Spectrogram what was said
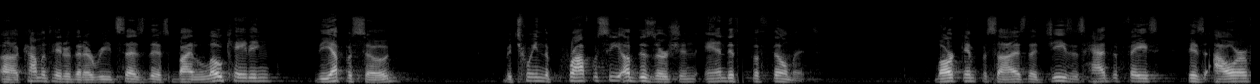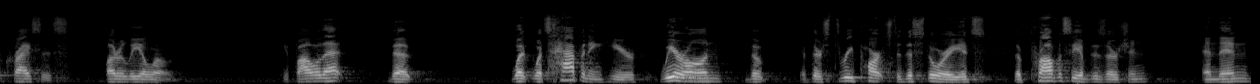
uh, commentator that I read, says this By locating the episode between the prophecy of desertion and its fulfillment, Mark emphasized that Jesus had to face his hour of crisis utterly alone. You follow that? The, what, what's happening here, we are on the, if there's three parts to this story, it's the prophecy of desertion, and then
